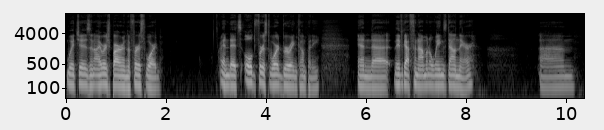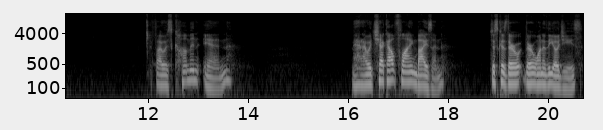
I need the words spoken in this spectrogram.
which is an Irish bar in the First Ward, and it's Old First Ward Brewing Company, and uh, they've got phenomenal wings down there. Um, if I was coming in, man, I would check out Flying Bison, just because they're they're one of the OGs.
